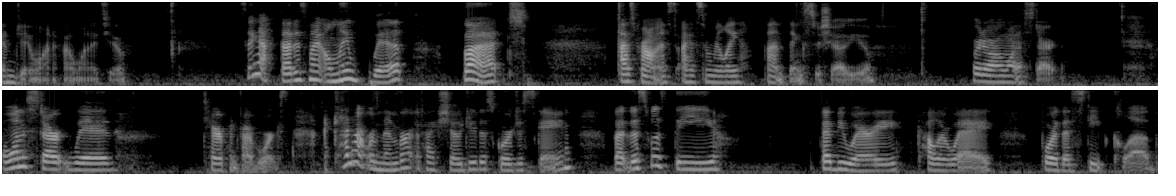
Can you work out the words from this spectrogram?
MJ1 if I wanted to. So yeah, that is my only WIP, but as promised, I have some really fun things to show you. Where do I want to start? I want to start with Terrapin Fiberworks. I cannot remember if I showed you this gorgeous skein, but this was the February colorway for the Steep Club,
